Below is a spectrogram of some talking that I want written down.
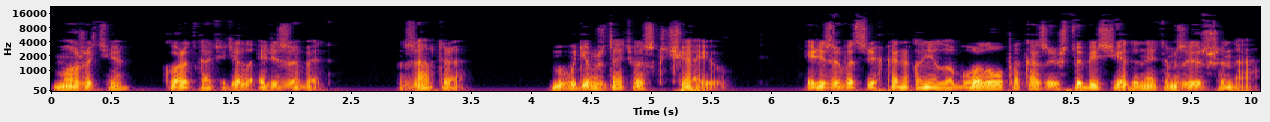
«Можете», — коротко ответила Элизабет. «Завтра? Мы будем ждать вас к чаю». Элизабет слегка наклонила голову, показывая, что беседа на этом завершена.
